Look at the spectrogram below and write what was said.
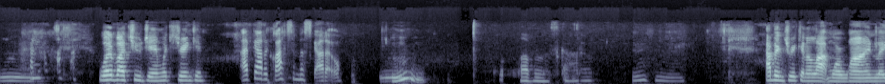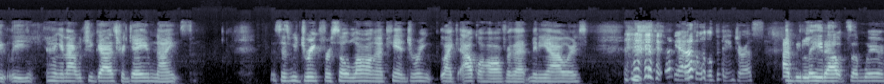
Mm. What about you, Jen? What you drinking? I've got a glass of Moscato. Mm. Ooh. Love Moscato. Mm-hmm. I've been drinking a lot more wine lately, hanging out with you guys for game nights. Since we drink for so long, I can't drink like alcohol for that many hours. yeah, it's a little dangerous. I'd be laid out somewhere.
